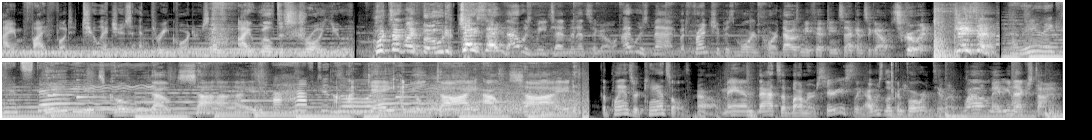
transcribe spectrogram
I am five foot two inches and three quarters. I will destroy you. Who took my food? Jason! That was me 10 minutes ago. I was mad, but friendship is more important. That was me 15 seconds ago. Screw it. Jason! I really can't stay. Baby, it's cold outside. I have to go. I'm gay and you'll die outside. The plans are canceled. Oh man, that's a bummer. Seriously, I was looking forward to it. Well, maybe next time.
